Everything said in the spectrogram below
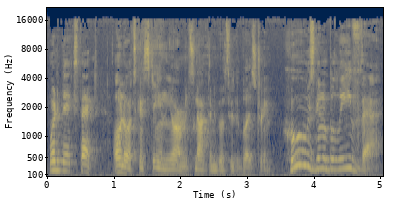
What did they expect? Oh no, it's going to stay in the arm. It's not going to go through the bloodstream. Who's going to believe that?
